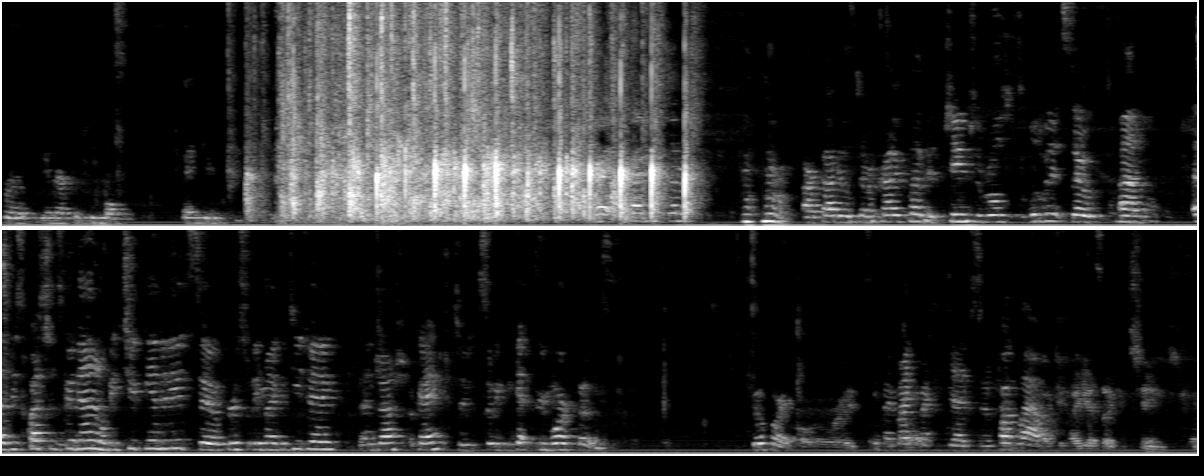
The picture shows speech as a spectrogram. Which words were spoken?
for the American people. Thank you. Fabulous our fabulous Democratic Club has changed the rules just a little bit. So, um, as these questions go down, it'll be two candidates. So first will be Mike and TJ, then Josh. Okay, so, so we can get through more folks. Go for it. Alright. I think my mic might be dead, so talk loud. I guess I can change my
